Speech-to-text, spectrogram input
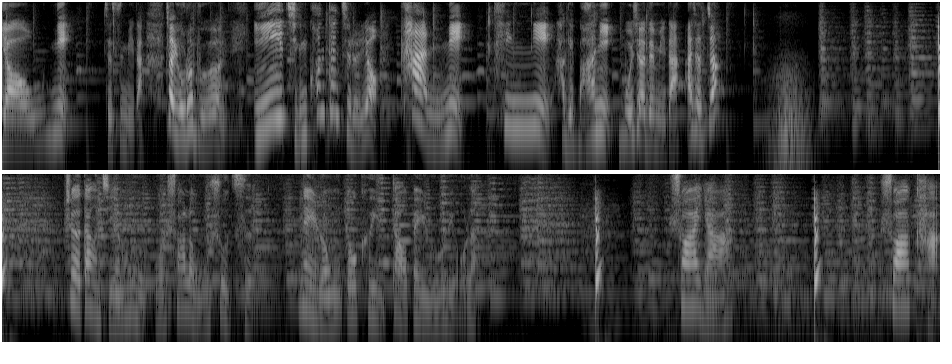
여니. 좋습니다. 자, 여러분. 이 지금 컨텐츠를요. 칸니, 팅니 하게 많이 모셔야 됩니다. 아셨죠? 这档节目我刷了无数次， 内容都可以倒背如流了。刷牙，刷卡，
